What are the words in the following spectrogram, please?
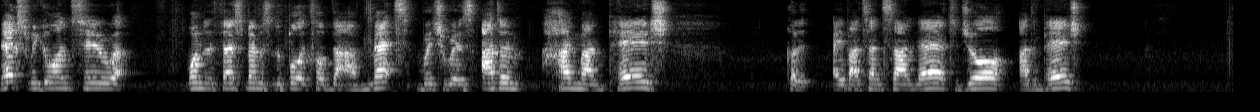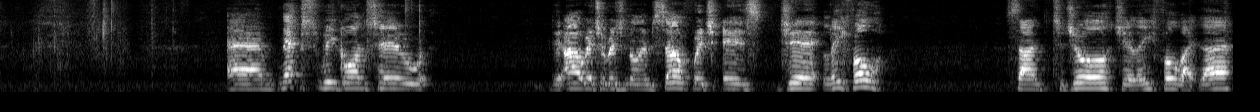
Next, we go on to one of the first members of the Bullet Club that I've met, which was Adam Hangman Page. Got it 8 by 10 stand there to Joe, Adam Page. Um, next, we go on to the ROH original himself, which is Jay Lethal. Signed to Joe, Jay Lethal, right there.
